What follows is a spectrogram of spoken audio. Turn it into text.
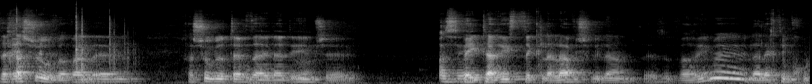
זה חשוב, אבל אה, חשוב יותר זה הילדים אז שבית"ריסט זה קללה בשבילם, זה זה דברים, אה, ללכת עם חול.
